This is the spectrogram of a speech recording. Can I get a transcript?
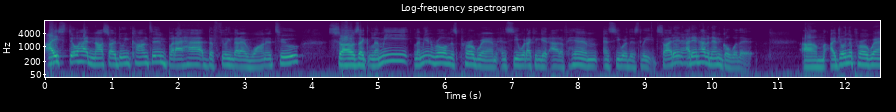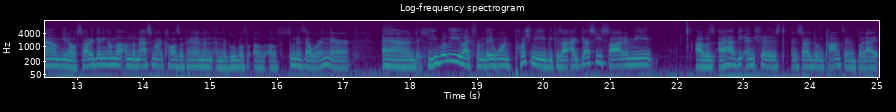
I still had not started doing content, but I had the feeling that I wanted to. So I was like, let me let me enroll in this program and see what I can get out of him and see where this leads. So I didn't I didn't have an end goal with it. Um, I joined the program, you know, started getting on the on the mastermind calls with him and, and the group of, of, of students that were in there. And he really like from day one pushed me because I, I guess he saw it in me. I was I had the interest and started doing content, but I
